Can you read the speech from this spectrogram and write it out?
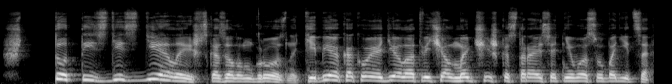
«Что ты здесь делаешь?» — сказал он грозно. «Тебе какое дело?» — отвечал мальчишка, стараясь от него освободиться.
